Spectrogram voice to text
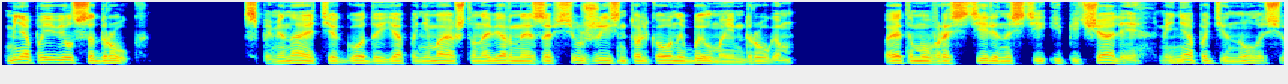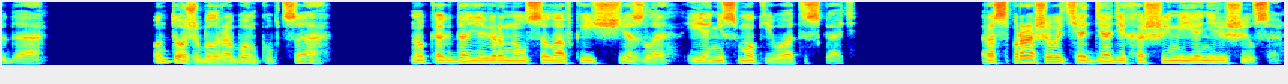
у меня появился друг. Вспоминая те годы, я понимаю, что, наверное, за всю жизнь только он и был моим другом. Поэтому в растерянности и печали меня потянуло сюда. Он тоже был рабом купца, но когда я вернулся, лавка исчезла, и я не смог его отыскать. Расспрашивать о дяде Хашиме я не решился.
